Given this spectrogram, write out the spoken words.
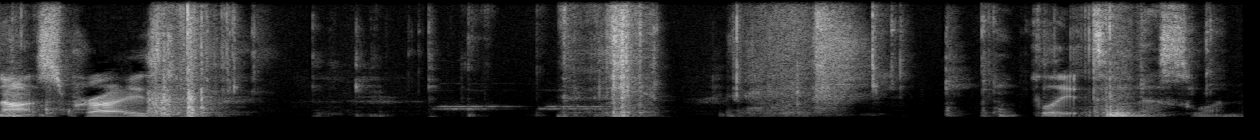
Not, surprised. Hopefully it's in this one.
